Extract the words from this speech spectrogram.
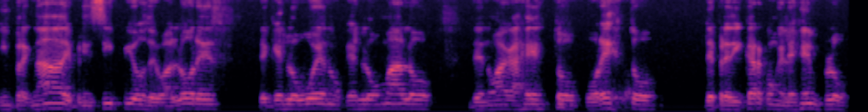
impregnada de principios, de valores, de qué es lo bueno, qué es lo malo, de no hagas esto por esto, de predicar con el ejemplo,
